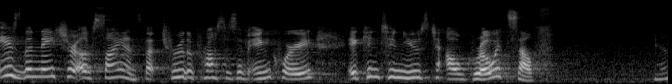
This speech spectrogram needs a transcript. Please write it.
is the nature of science, that through the process of inquiry, it continues to outgrow itself. Yeah?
